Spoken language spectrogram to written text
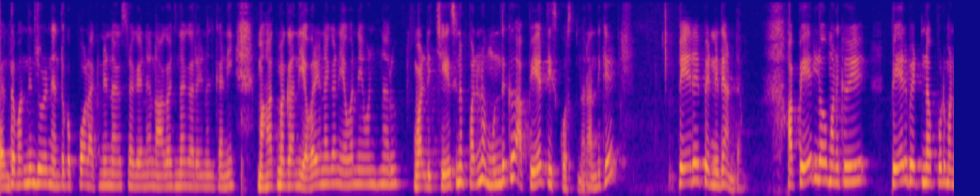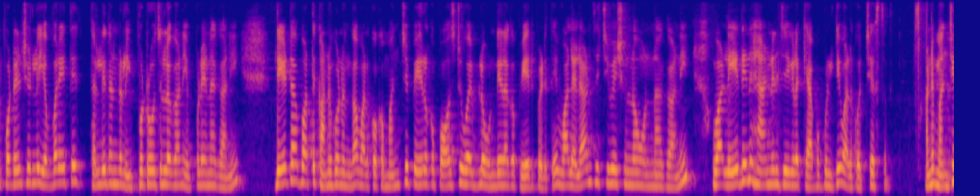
ఎంతమందిని చూడండి ఎంత గొప్ప వాళ్ళు అక్కినే నాగేశ్వరరావు నాగార్జున గారైనా కానీ మహాత్మా గాంధీ ఎవరైనా కానీ ఎవరిని ఏమంటున్నారు? వాళ్ళు చేసిన పనిని ముందుకు ఆ పేరు తీసుకొస్తున్నారు. అందుకే పేరే పెన్నిది అంటాం. ఆ పేరులో మనకి పేరు పెట్టినప్పుడు మన పొటెన్షియల్లో ఎవరైతే తల్లిదండ్రులు ఇప్పటి రోజుల్లో కానీ ఎప్పుడైనా కానీ డేట్ ఆఫ్ బర్త్కి అనుగుణంగా వాళ్ళకి ఒక మంచి పేరు ఒక పాజిటివ్ వైబ్లో ఉండేలాగా పేరు పెడితే వాళ్ళు ఎలాంటి సిచ్యువేషన్లో ఉన్నా కానీ వాళ్ళు ఏదైనా హ్యాండిల్ చేయగల క్యాపబిలిటీ వాళ్ళకి వచ్చేస్తుంది. అంటే మంచి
